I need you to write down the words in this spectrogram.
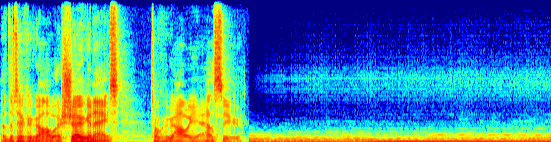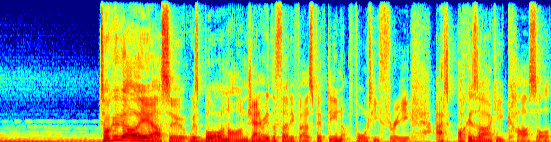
of the Tokugawa shogunate, Tokugawa Ieyasu. Tokugawa Ieyasu was born on January 31, 1543, at Okazaki Castle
